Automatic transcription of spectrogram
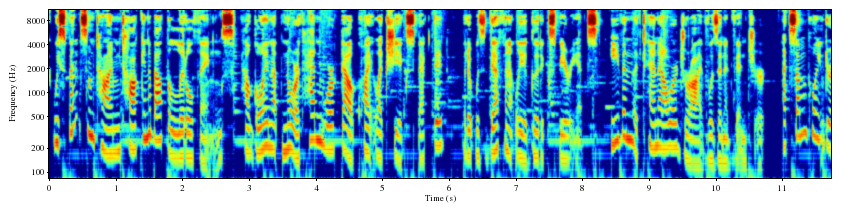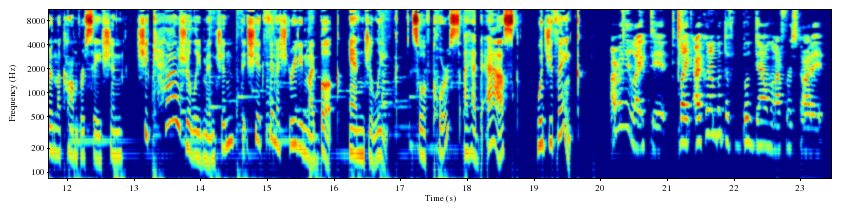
We spent some time talking about the little things, how going up north hadn't worked out quite like she expected, but it was definitely a good experience. Even the 10 hour drive was an adventure. At some point during the conversation, she casually mentioned that she had finished reading my book, Angelique. So, of course, I had to ask, What'd you think? I really liked it. Like I couldn't put the book down when I first got it.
